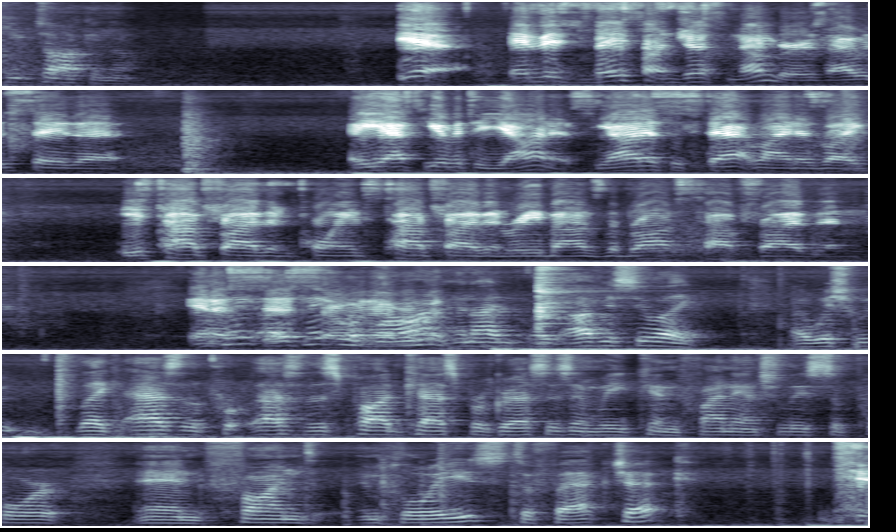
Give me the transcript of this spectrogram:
Keep talking though. Yeah, if it's based on just numbers, I would say that you have to give it to Giannis. Giannis' stat line is like he's top five in points, top five in rebounds. LeBron's top five in in I think, assists I think or whatever. LeBron, and I like obviously like I wish we like as the as this podcast progresses and we can financially support and fund employees to fact check. Yeah,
